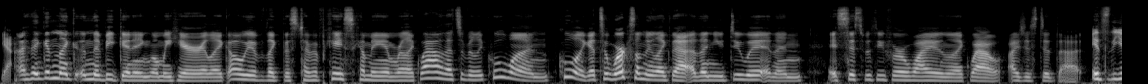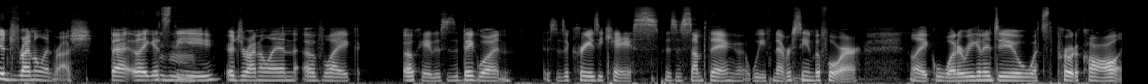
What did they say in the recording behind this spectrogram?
yeah. I think in like in the beginning when we hear like, oh, we have like this type of case coming in, we're like, wow, that's a really cool one. Cool, I get to work something like that. And then you do it and then it sits with you for a while and like, wow, I just did that. It's the adrenaline rush that like it's mm-hmm. the adrenaline of like, okay, this is a big one. This is a crazy case. This is something we've never seen before. Like, what are we going to do? What's the protocol?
